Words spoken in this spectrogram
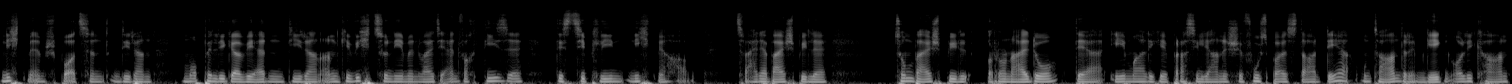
nicht mehr im Sport sind und die dann moppeliger werden, die dann an Gewicht zu nehmen, weil sie einfach diese Disziplin nicht mehr haben. Zwei der Beispiele, zum Beispiel Ronaldo, der ehemalige brasilianische Fußballstar, der unter anderem gegen Oli Kahn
